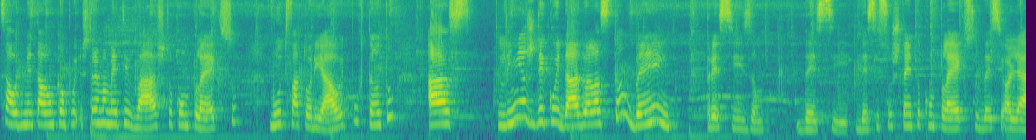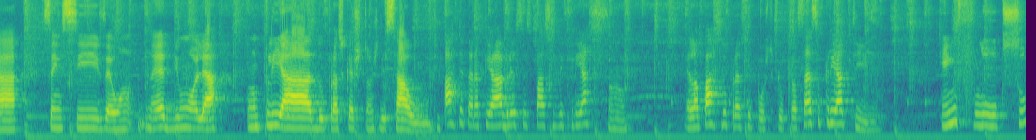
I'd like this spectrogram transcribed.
Saúde mental é um campo extremamente vasto, complexo, multifatorial e, portanto, as linhas de cuidado elas também precisam desse, desse sustento complexo, desse olhar sensível, né, de um olhar ampliado para as questões de saúde. A arte terapia abre esse espaço de criação. Ela parte do pressuposto que o processo criativo em fluxo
